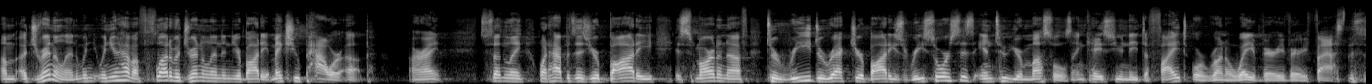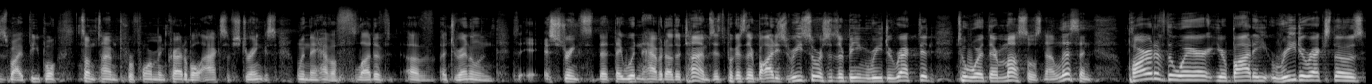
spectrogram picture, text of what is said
Um, adrenaline, when, when you have a flood of adrenaline in your body, it makes you power up, all right? Suddenly, what happens is your body is smart enough to redirect your body's resources into your muscles in case you need to fight or run away very, very fast. This is why people sometimes perform incredible acts of strength when they have a flood of, of adrenaline, eh, strengths that they wouldn't have at other times. It's because their body's resources are being redirected toward their muscles. Now, listen, part of the where your body redirects those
